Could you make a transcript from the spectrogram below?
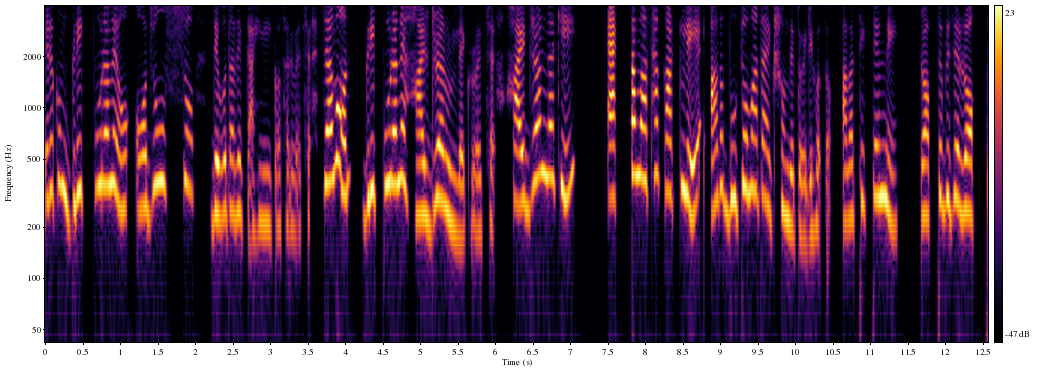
এরকম গ্রিক পুরাণেও অজস্র দেবতাদের কাহিনীর কথা রয়েছে। যেমন গ্রিক পুরাণে হাইড্রার উল্লেখ রয়েছে। হাইড্রার নাকি একটা মাথা কাটলে আরও দুটো মাথা একসঙ্গে তৈরি হতো। আবার ঠিক তেমনি রক্তবীজের রক্ত,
